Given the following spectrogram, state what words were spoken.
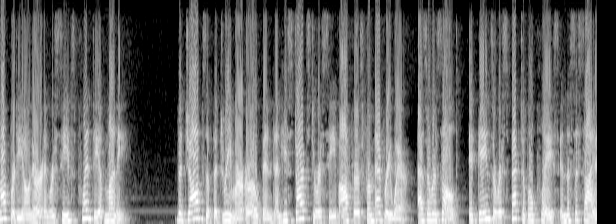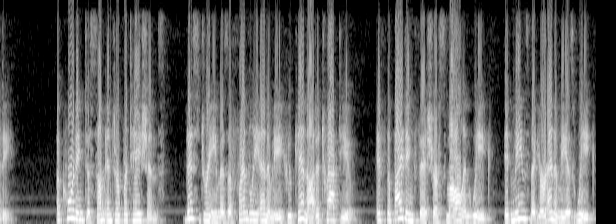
property owner and receives plenty of money. The jobs of the dreamer are opened and he starts to receive offers from everywhere. As a result, it gains a respectable place in the society. According to some interpretations, this dream is a friendly enemy who cannot attract you. If the biting fish are small and weak, it means that your enemy is weak.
